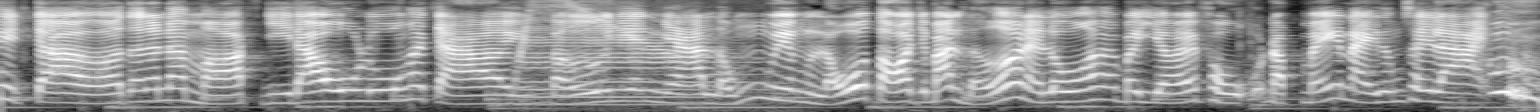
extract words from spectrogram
Ai, trời ơi, tao nó mệt gì đâu luôn á trời. Tự nhiên nhà lũng nguyên lỗ to cho bá lửa này luôn á. Bây giờ phải phụ đập mấy cái này xong xây lại. Trời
